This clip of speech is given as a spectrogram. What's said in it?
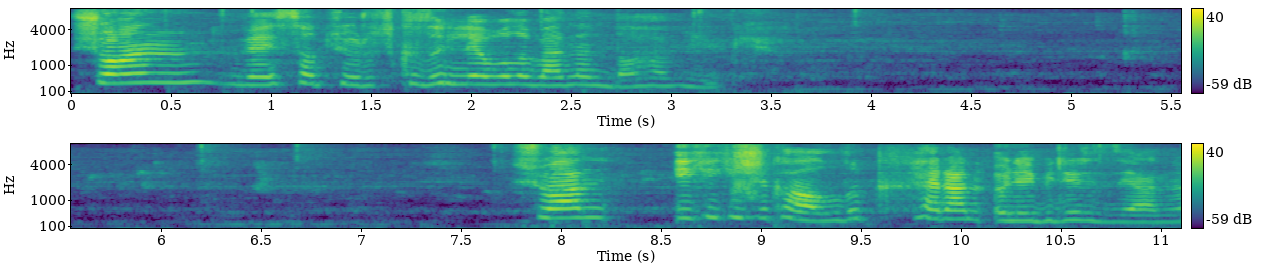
Şu an vs atıyoruz. Kızın level'ı benden daha büyük. Şu an iki kişi kaldık. Her an ölebiliriz yani.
